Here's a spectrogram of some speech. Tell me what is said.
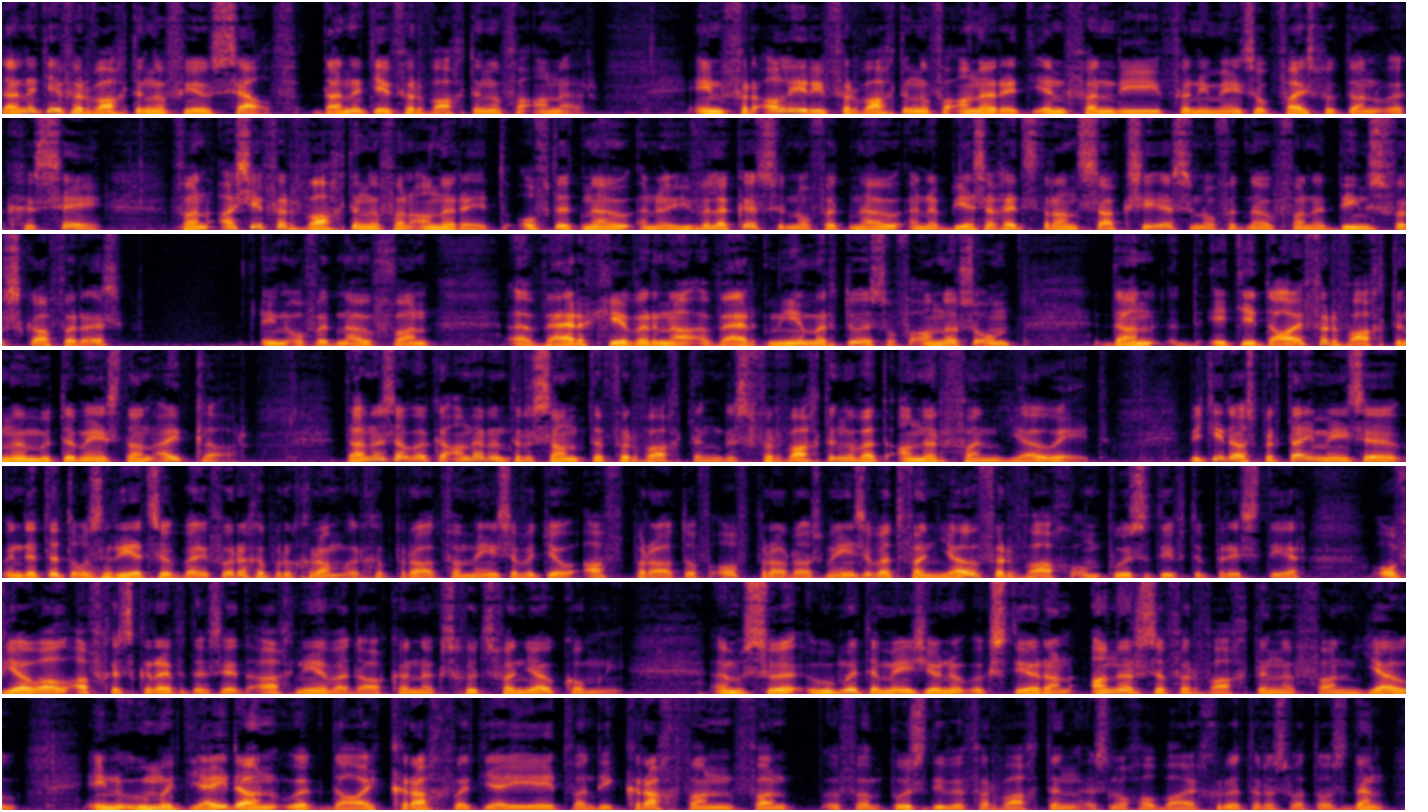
Dan het jy verwagtinge vir jouself. Dan het jy verwagtinge vir ander. En vir al hierdie verwagtinge vir ander het een van die van die mense op Facebook dan ook gesê van as jy verwagtinge van ander het of dit nou in 'n huwelik is en of dit nou in 'n besigheidstransaksie is en of dit nou van 'n diensverskaffer is en of dit nou van 'n werkgewer na 'n werknemer toe is of andersom, dan het jy daai verwagtinge moet 'n mens dan uitklaar. Dan is daar ook 'n ander interessante verwagting. Dis verwagtinge wat ander van jou het. Weet jy daar's party mense en dit het ons reeds so by vorige program oor gepraat van mense wat jou afpraat of ofpraat. Daar's mense wat van jou verwag om positief te presteer of jou al afgeskryf het en gesê ag nee, wat daar kan niks goeds van jou kom nie. Ehm um, so hoe moet 'n mens jou nou ook steur aan ander se verwagtinge van jou en hoe moet jy dan ook daai krag wat jy het want die krag van van van positiewe verwagting is nogal baie groter as wat ons dink.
